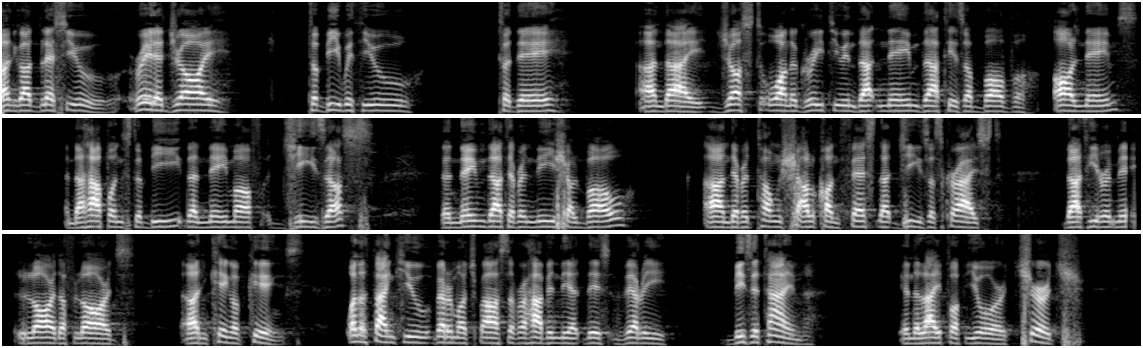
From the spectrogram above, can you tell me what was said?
and God bless you. Really a joy to be with you today. And I just want to greet you in that name that is above all names. And that happens to be the name of Jesus, the name that every knee shall bow and every tongue shall confess that Jesus Christ, that he remains Lord of lords and King of kings. I want to thank you very much, Pastor, for having me at this very busy time in the life of your church.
